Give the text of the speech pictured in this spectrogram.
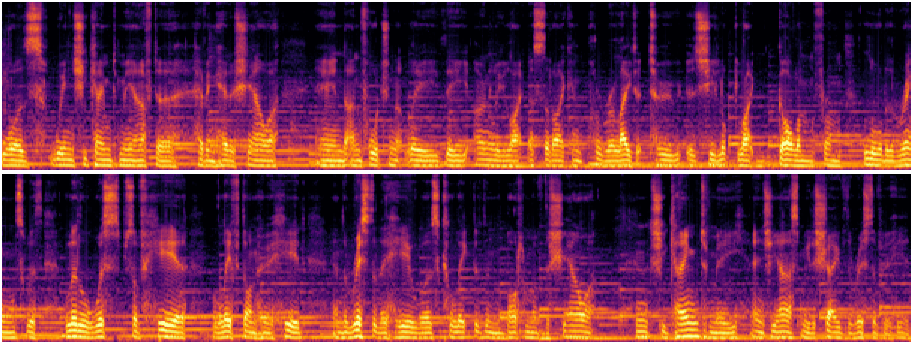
was when she came to me after having had a shower and unfortunately the only likeness that I can relate it to is she looked like Gollum from Lord of the Rings with little wisps of hair left on her head and the rest of the hair was collected in the bottom of the shower. And she came to me and she asked me to shave the rest of her head.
